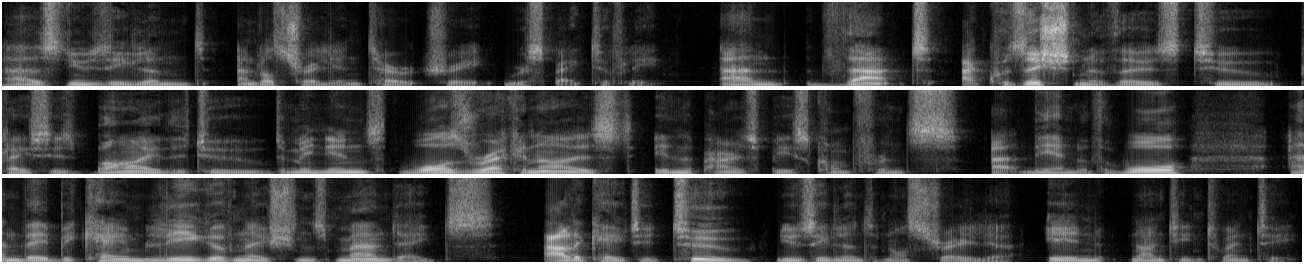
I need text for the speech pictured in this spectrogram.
as New Zealand and Australian territory, respectively. And that acquisition of those two places by the two dominions was recognised in the Paris Peace Conference at the end of the war, and they became League of Nations mandates allocated to New Zealand and Australia in 1920.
